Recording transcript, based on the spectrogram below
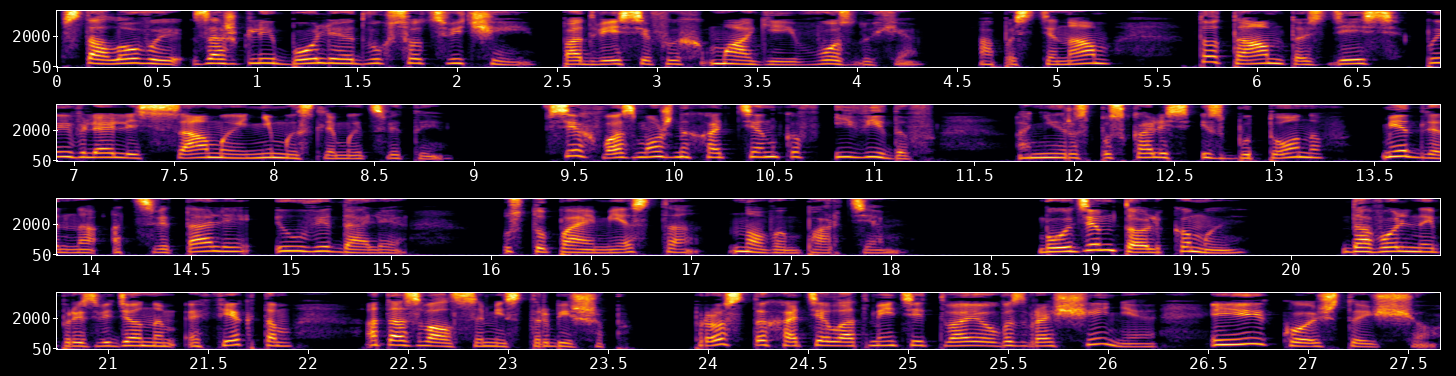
В столовой зажгли более двухсот свечей, подвесив их магией в воздухе, а по стенам то там, то здесь появлялись самые немыслимые цветы. Всех возможных оттенков и видов. Они распускались из бутонов, медленно отцветали и увидали, уступая место новым партиям. «Будем только мы», — довольный произведенным эффектом отозвался мистер Бишоп. Просто хотел отметить твое возвращение и кое-что еще.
